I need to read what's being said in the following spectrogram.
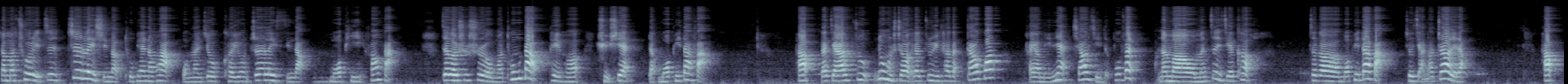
那么处理这这类型的图片的话，我们就可以用这类型的磨皮方法。这个是是我们通道配合曲线的磨皮大法。好，大家要注用的时候要注意它的高光，还有明亮消极的部分。那么我们这一节课这个磨皮大法就讲到这里了。好，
